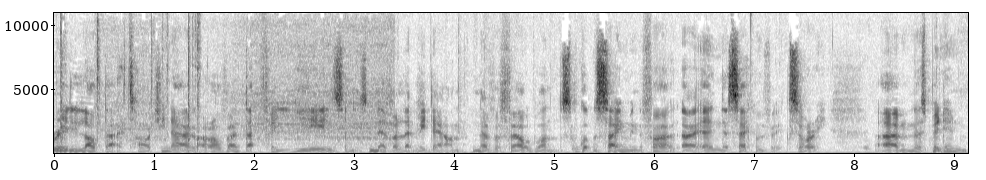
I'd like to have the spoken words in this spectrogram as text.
really love that Hitachi nailer. I've had that for years and it's never let me down. Never failed once. I've got the same in the first, uh, in the second fix. Sorry, um, that's been in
